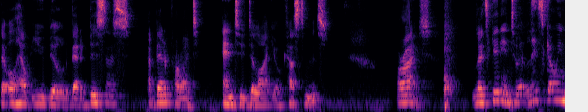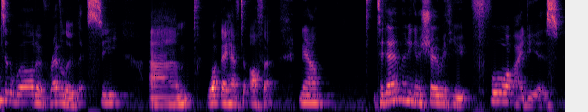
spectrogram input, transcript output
that will help you build a better business, a better product, and to delight your customers. All right, let's get into it. Let's go into the world of Revolut. Let's see um, what they have to offer. Now, Today, I'm only going to share with you four ideas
